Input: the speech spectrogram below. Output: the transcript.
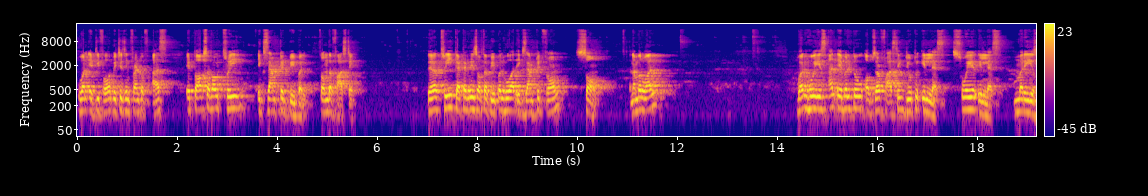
184 which is in front of us it talks about three exempted people from the fasting. there are three categories of the people who are exempted from sawm. Number one, one who is unable to observe fasting due to illness, swear illness, mariz.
